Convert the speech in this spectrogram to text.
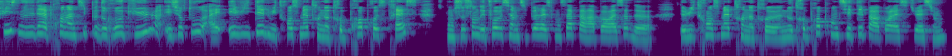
puisse nous aider à prendre un petit peu de recul et surtout à éviter de lui transmettre notre propre stress, parce qu'on se sent des fois aussi un petit peu responsable par rapport à ça, de, de lui transmettre notre, notre propre anxiété par rapport à la situation.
